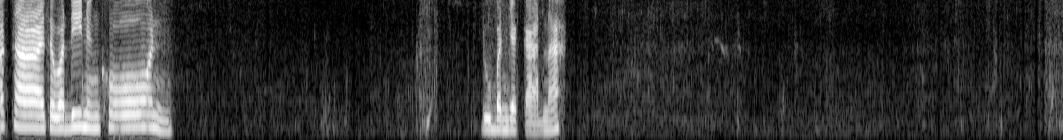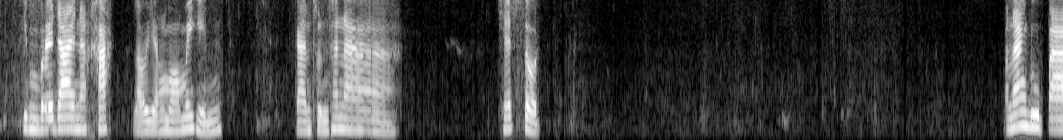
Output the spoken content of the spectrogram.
ทักทาย สวัสดีหนึ่งคน ดูบรรยากาศนะพิมพ์ไว้ได้นะคะ เรายังมองไม่เห็นการสนทนาแชทสด มานั่งดูปลา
